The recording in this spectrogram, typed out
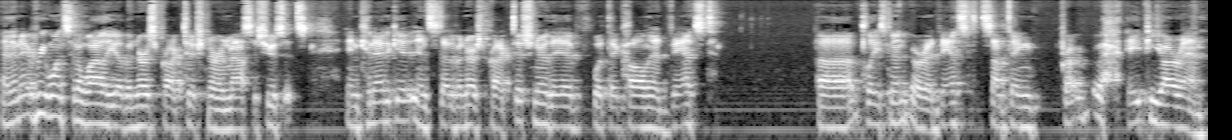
And then every once in a while, you have a nurse practitioner in Massachusetts. In Connecticut, instead of a nurse practitioner, they have what they call an advanced uh, placement or advanced something, APRN,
